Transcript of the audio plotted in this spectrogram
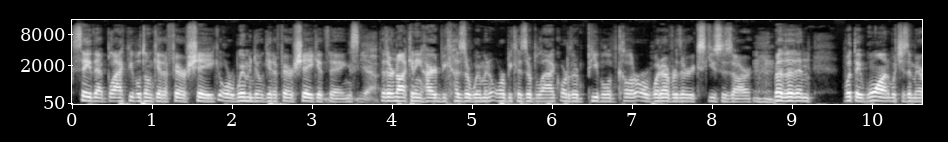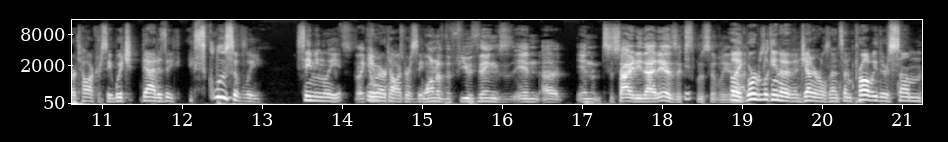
say that black people don't get a fair shake or women don't get a fair shake at things Yeah. that they're not getting hired because they're women or because they're black or they're people of color or whatever their excuses are Mhm. rather than what they want which is a meritocracy which that is exclusively seemingly It's like a meritocracy One of the few things in uh in society that is exclusively like that. we're looking at it in a general sense and probably there's some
